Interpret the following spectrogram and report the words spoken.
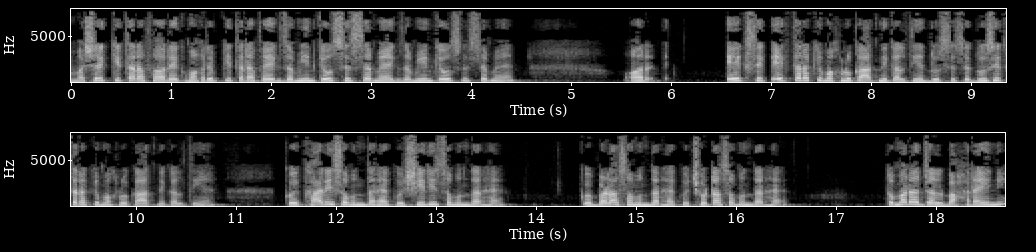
مشرق کی طرف اور ایک مغرب کی طرف ایک زمین کے اس حصے میں، ایک زمین کے اس حصے میں ہے۔ اور ایک سے ایک طرح کی مخلوقات نکلتی ہیں، دوسرے سے دوسری طرح کی مخلوقات نکلتی ہیں۔ کوئی کھاری سمندر ہے، کوئی شیریں سمندر ہے، کوئی بڑا سمندر ہے، کوئی چھوٹا سمندر ہے۔ تمہارا جل بحرینی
